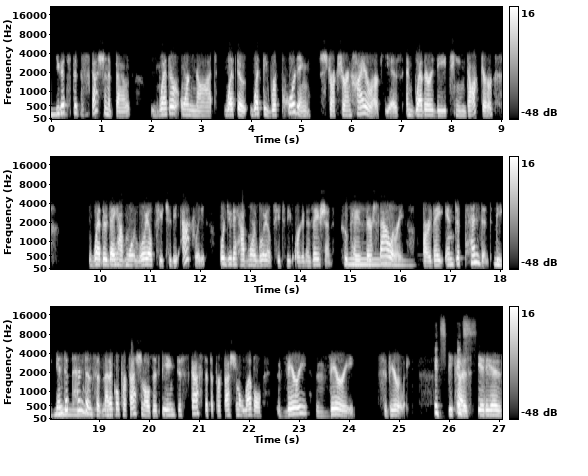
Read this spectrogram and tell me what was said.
Mm-hmm. You get to the discussion about whether or not what the what the reporting structure and hierarchy is, and whether the team doctor, whether they have more loyalty to the athlete or do they have more loyalty to the organization? Who pays mm. their salary? Mm. Are they independent? The mm. independence of medical professionals is being discussed at the professional level very, very severely. It's because it's, it is,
